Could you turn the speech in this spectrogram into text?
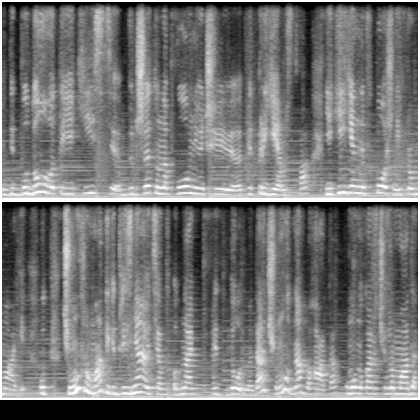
відбудовувати якісь бюджетонаповнюючі підприємства, які є не в кожній громаді. От чому громади відрізняються одна від одної? Да? Чому одна багата, умовно кажучи, громада,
